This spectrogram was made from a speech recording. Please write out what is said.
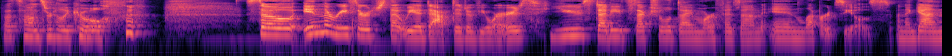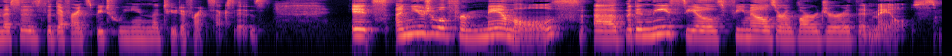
That sounds really cool. so, in the research that we adapted of yours, you studied sexual dimorphism in leopard seals. And again, this is the difference between the two different sexes. It's unusual for mammals, uh, but in these seals, females are larger than males.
